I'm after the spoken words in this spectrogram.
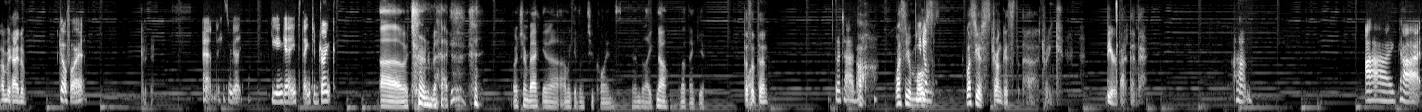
I'm behind him. Go for it. Okay. And he's gonna be like, "You can get anything to drink." Uh, turn back. I'm gonna turn back and uh, I'm gonna give him two coins and be like, no, no, thank you. That's a ten. The tad. Oh, what's your You most? What's your strongest uh, drink, dear bartender? Um, I got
